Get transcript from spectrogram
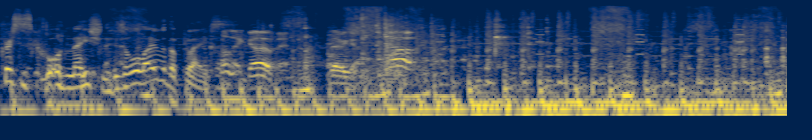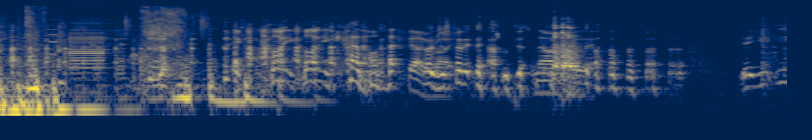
Chris's coordination is all over the place. I'll let go of it. There we go. you can't, you can't, you cannot let go. No, just put it down. Just No, I got it. Yeah, you, you,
